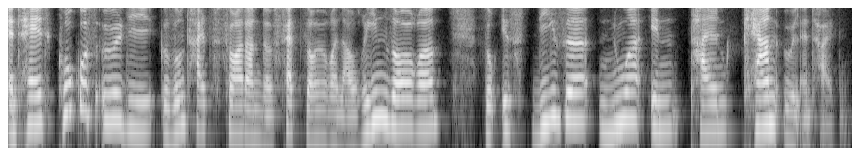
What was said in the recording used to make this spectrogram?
Enthält Kokosöl die gesundheitsfördernde Fettsäure Laurinsäure, so ist diese nur in Palmkernöl enthalten.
